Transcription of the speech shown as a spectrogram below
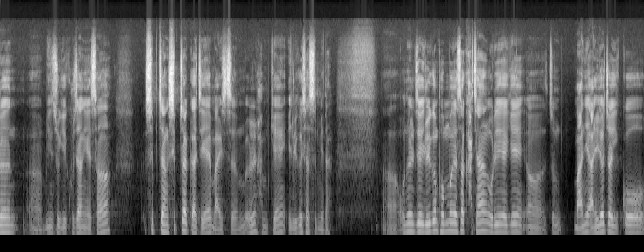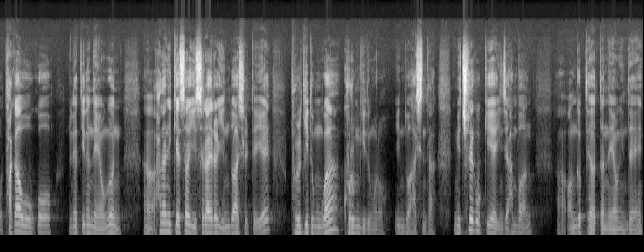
오늘은 어, 민수기 9장에서 10장 10절까지의 말씀을 함께 읽으셨습니다. 어, 오늘 이제 읽은 본문에서 가장 우리에게 어, 좀 많이 알려져 있고 다가오고 눈에 띄는 내용은 어, 하나님께서 이스라엘을 인도하실 때에 불기둥과 구름 기둥으로 인도하신다. 이미 출애굽기에 이제 한번 어, 언급되었던 내용인데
